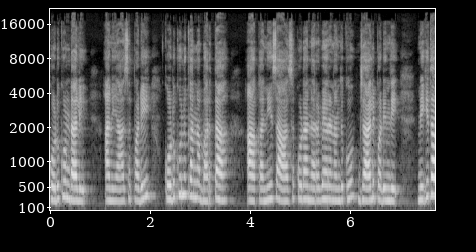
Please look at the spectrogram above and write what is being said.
కొడుకుండాలి అని ఆశపడి కొడుకును కన్న భర్త ఆ కనీస ఆశ కూడా నెరవేరనందుకు జాలిపడింది మిగతా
